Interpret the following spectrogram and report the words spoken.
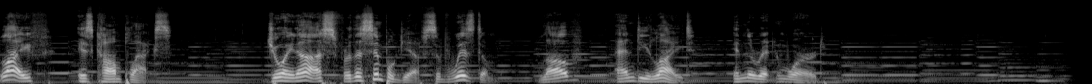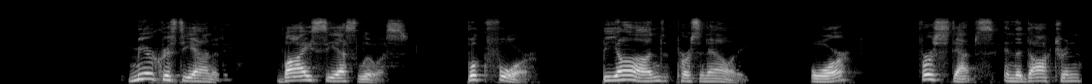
Life is complex. Join us for the simple gifts of wisdom, love, and delight in the written word. Mere Christianity by C.S. Lewis. Book 4 Beyond Personality, or First Steps in the Doctrine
